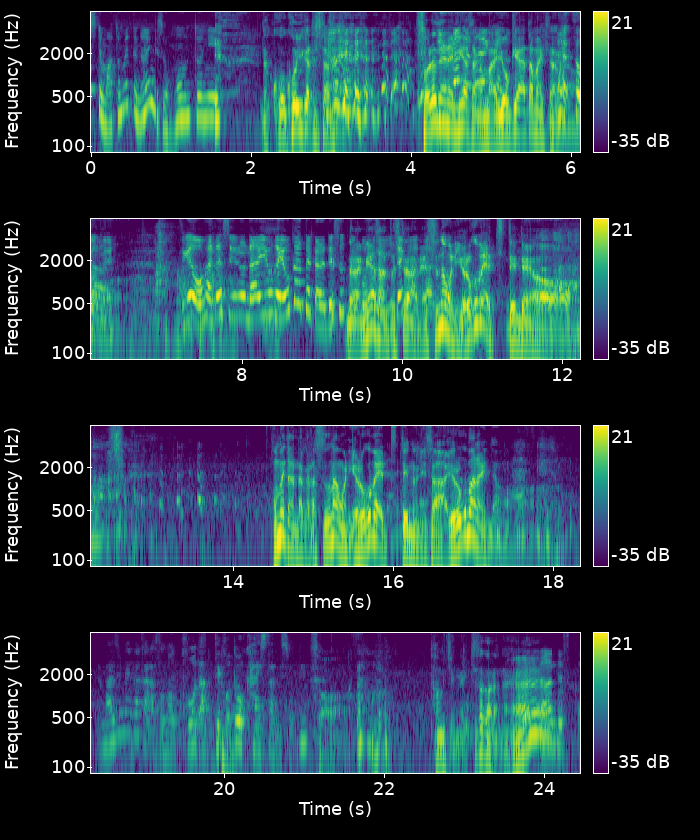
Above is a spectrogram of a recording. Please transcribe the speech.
してまとめてないんですよ本当に。だこうこういう言い方したのよ。それでね皆さんがまあ余計頭にきたのよ。そうね。違うお話の内容が良かったからですってだから皆さんとしてはね素直に喜べっつってんだよ褒めたんだから素直に喜べっつってんのにさ喜ばないんだもん。真面目だからそのこうだってことを返したんでしょうね。そう。タムチンが言ってたからね。何ですか？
